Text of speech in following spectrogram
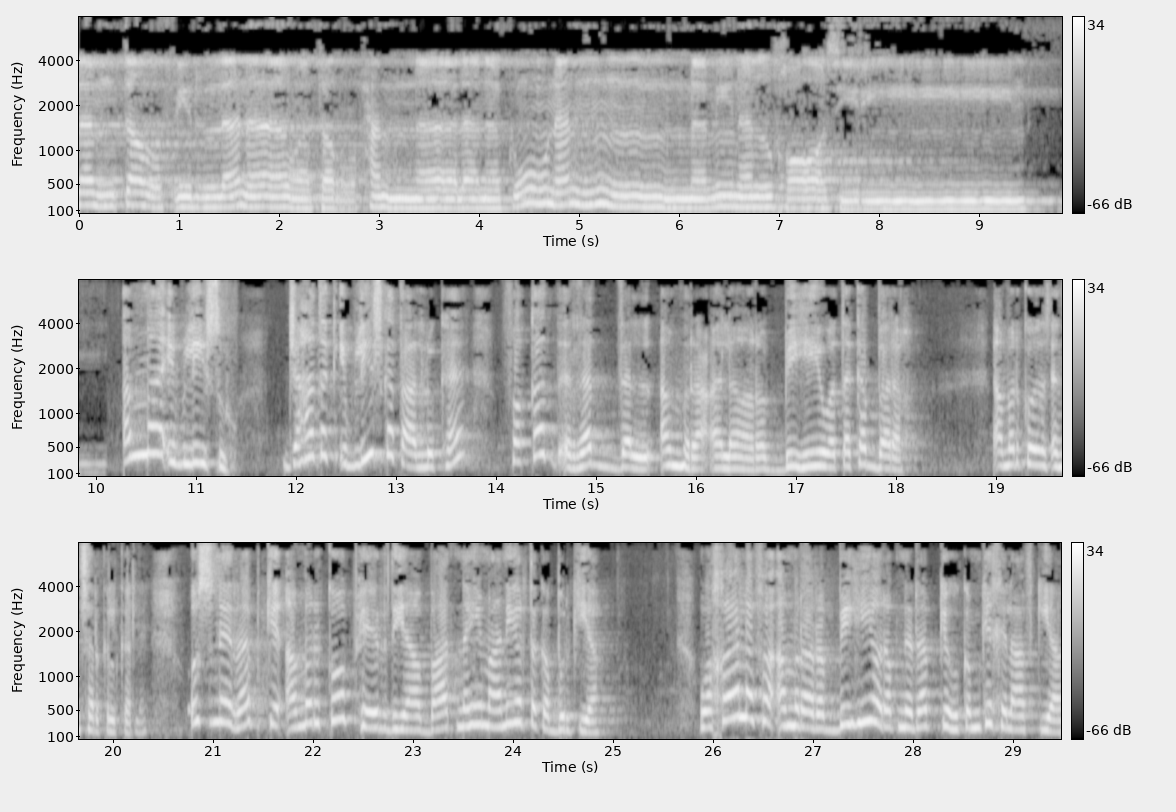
لم تغفر لنا وترحمنا لنكونن من الخاسرين۔ اما ابلیس جہاں تک ابلیس کا تعلق ہے، فقد رد الامر على ربه وتكبر امر کو انسرکل کر لیں۔ اس نے رب کے امر کو پھیر دیا، بات نہیں مانی اور تکبر کیا۔ وخالف امر ربی ہی اور اپنے رب کے حکم کے خلاف کیا۔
